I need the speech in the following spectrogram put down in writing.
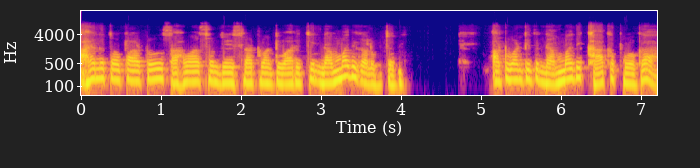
ఆయనతో పాటు సహవాసం చేసినటువంటి వారికి నెమ్మది కలుగుతుంది. అటువంటిది నెమ్మది కాకపోగా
